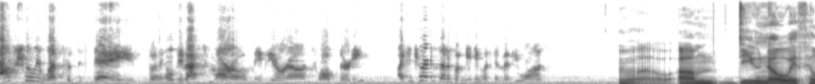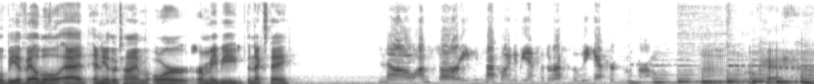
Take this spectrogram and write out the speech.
Actually left for the day, but he'll be back tomorrow, maybe around 12:30. I can try to set up a meeting with him if you want. Oh, um, do you know if he'll be available at any other time or or maybe the next day? No, I'm sorry. He's not going to be in for the rest of the week after tomorrow. Okay.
